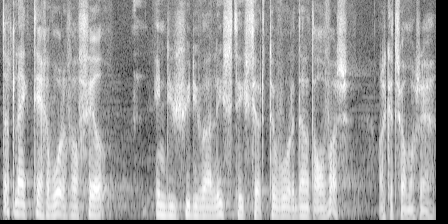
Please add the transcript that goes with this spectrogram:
Dat lijkt tegenwoordig wel veel individualistischer te worden dan het al was. Als ik het zo mag zeggen.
